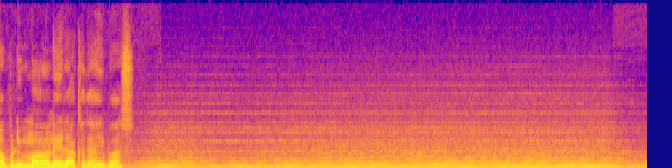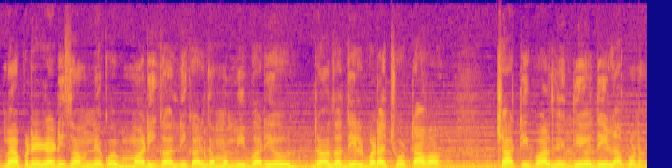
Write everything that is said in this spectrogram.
ਆਪਣੀ ਮਾਂ ਨੇ ਰੱਖਦਾ ਸੀ ਬਸ। ਮੈਂ ਆਪਣੇ ਡੈਡੀ ਸਾਹਮਣੇ ਕੋਈ ਮਾੜੀ ਗੱਲ ਨਹੀਂ ਕਰਦਾ, ਮੰਮੀ ਬਾਰੇ ਉਹਨਾਂ ਦਾ ਦਿਲ ਬੜਾ ਛੋਟਾ ਵਾ। ਝਾਟੀ ਭਰ ਲੈਂਦੇ ਉਹ ਦਿਲ ਆਪਣਾ।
